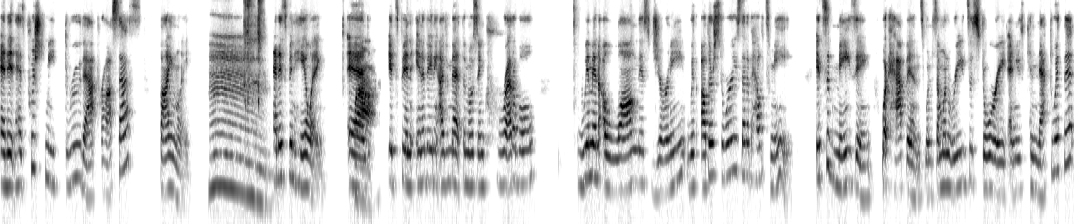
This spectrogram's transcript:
And it has pushed me through that process finally. Mm. And it's been healing. And wow. it's been innovating. I've met the most incredible women along this journey with other stories that have helped me. It's amazing what happens when someone reads a story and you connect with it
